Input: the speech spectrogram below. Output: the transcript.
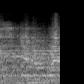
eyes to the world.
